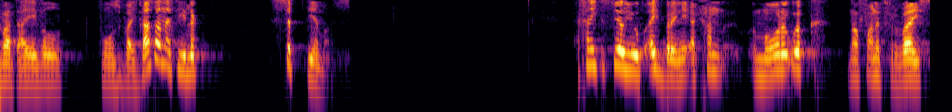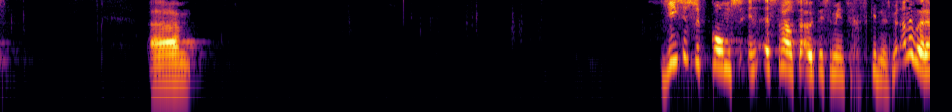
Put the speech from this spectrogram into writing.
wat hy wil vir ons wys. Dan dan natuurlik subtemas. Ek gaan nie te veel hierop uitbrei nie. Ek gaan môre ook na van dit verwys. Ehm um, Jesus se koms en Israel se Ou Testamentiese geskiedenis. Met ander woorde,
